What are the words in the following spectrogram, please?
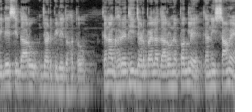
વિદેશી દારૂ ઝડપી લીધો હતો. તેના ઘરેથી ઝડપાયેલા દારૂને પગલે તેની સામે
